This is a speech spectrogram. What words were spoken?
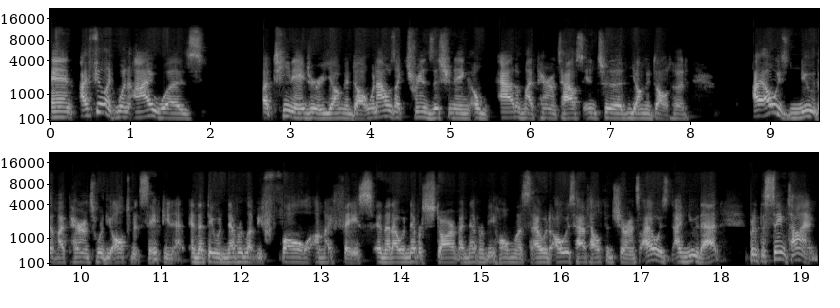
And I feel like when I was a teenager, a young adult, when I was like transitioning out of my parents' house into young adulthood, I always knew that my parents were the ultimate safety net and that they would never let me fall on my face and that I would never starve, I'd never be homeless, I would always have health insurance. I always I knew that, but at the same time,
